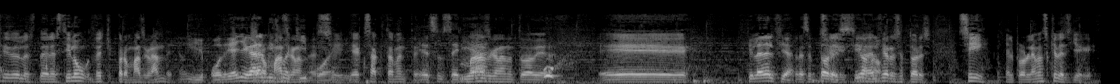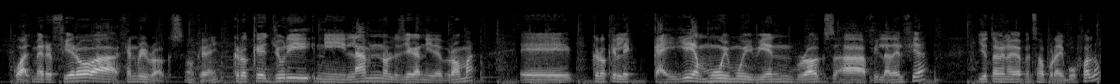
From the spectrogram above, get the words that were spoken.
sí, del, del estilo, de hecho, pero más grande. Y podría llegar Pero al mismo más grande, equipo. sí, ¿eh? exactamente. Eso sería- Más grande todavía. Eh, Filadelfia, receptores, sí, ¿sí, o no? Filadelfia receptores. Sí, el problema es que les llegue. ¿Cuál? Me refiero a Henry Ruggs. Ok. Creo que Judy ni Lamb no les llega ni de broma. Eh, creo que le caería muy, muy bien Ruggs a Filadelfia. Yo también había pensado por ahí Buffalo,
